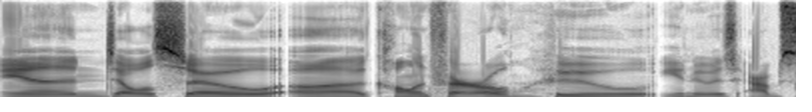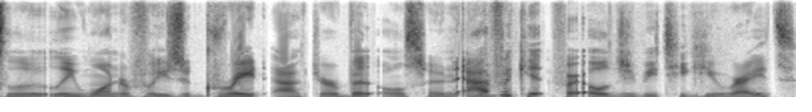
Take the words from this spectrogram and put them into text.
and also uh, Colin Farrell, who you know is absolutely wonderful. He's a great actor, but also an advocate for LGBTQ rights.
